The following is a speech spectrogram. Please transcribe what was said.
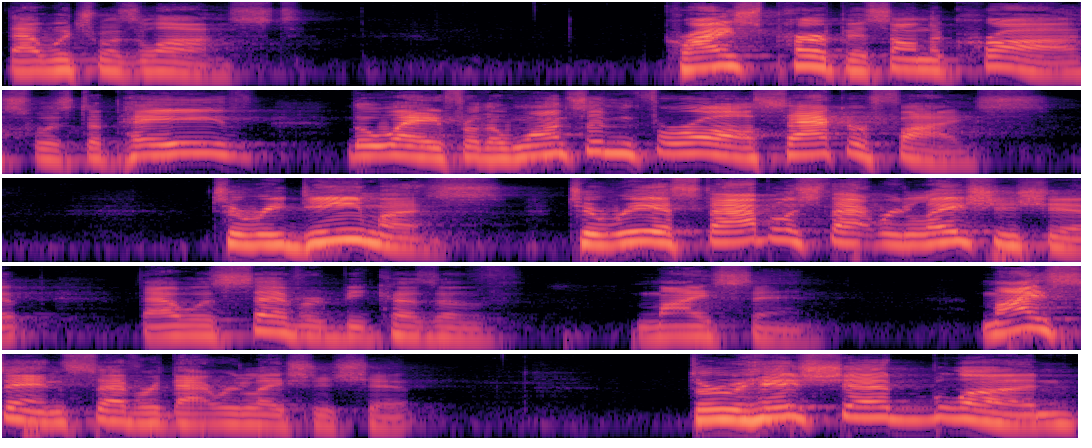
that which was lost. Christ's purpose on the cross was to pave the way for the once and for all sacrifice to redeem us, to reestablish that relationship that was severed because of my sin. My sin severed that relationship. Through his shed blood,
